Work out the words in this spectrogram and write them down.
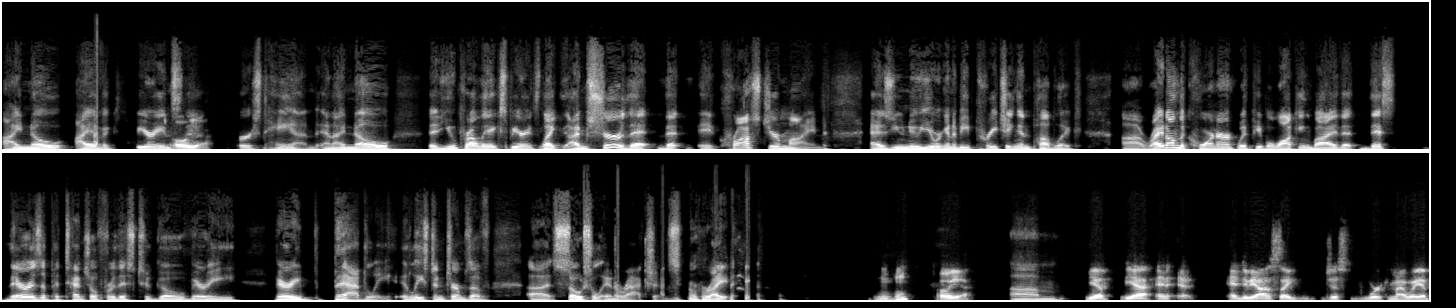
I know I have experienced Oh yeah. firsthand, and I know that you probably experienced. Like I'm sure that that it crossed your mind as you knew you were going to be preaching in public, uh, right on the corner with people walking by. That this there is a potential for this to go very very badly, at least in terms of uh, social interactions, right? hmm Oh yeah. Um, Yep. Yeah. And and to be honest, like just working my way up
